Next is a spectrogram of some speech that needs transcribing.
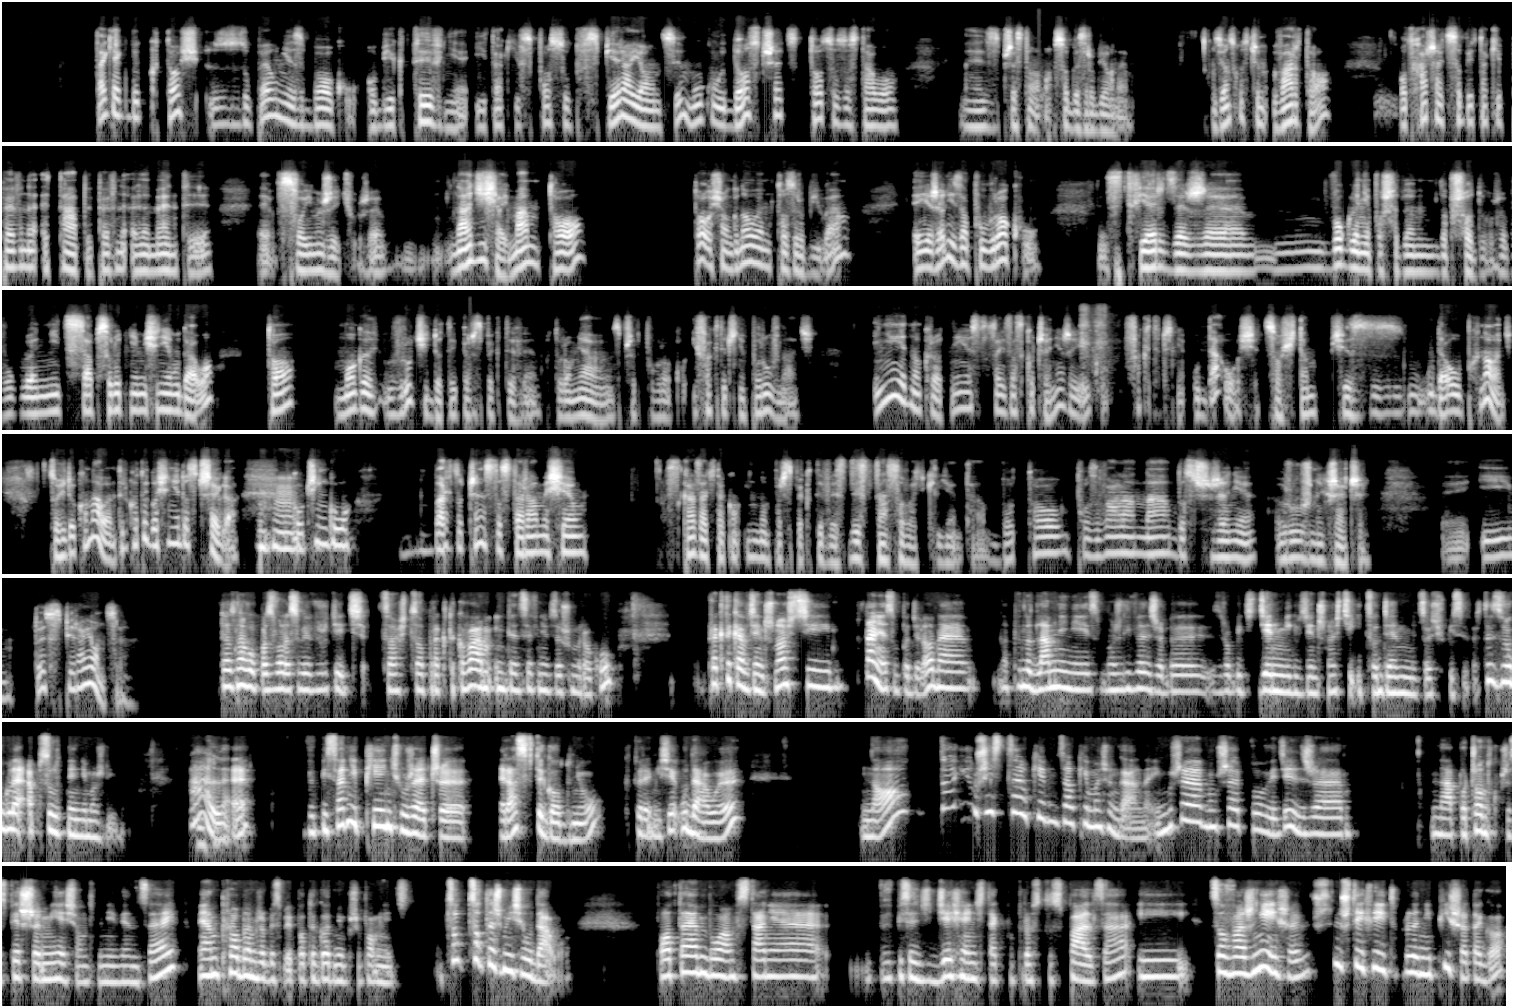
tak jakby ktoś zupełnie z boku, obiektywnie i taki w sposób wspierający mógł dostrzec to, co zostało e, przez tą osobę zrobione. W związku z czym warto odhaczać sobie takie pewne etapy, pewne elementy e, w swoim życiu, że na dzisiaj mam to, to osiągnąłem, to zrobiłem. E, jeżeli za pół roku stwierdzę, że w ogóle nie poszedłem do przodu, że w ogóle nic absolutnie mi się nie udało, to mogę wrócić do tej perspektywy, którą miałem sprzed pół roku i faktycznie porównać. I niejednokrotnie jest tutaj zaskoczenie, że jejku, faktycznie udało się, coś tam się z, udało upchnąć, coś dokonałem, tylko tego się nie dostrzega. Mhm. W coachingu bardzo często staramy się wskazać taką inną perspektywę, zdystansować klienta, bo to pozwala na dostrzeżenie różnych rzeczy i to jest wspierające. To znowu pozwolę sobie wrzucić coś, co praktykowałam intensywnie w zeszłym roku. Praktyka wdzięczności, zdania są podzielone. Na pewno dla mnie nie jest możliwe, żeby zrobić dziennik wdzięczności i codziennie coś wpisywać. To jest w ogóle absolutnie niemożliwe. Ale wypisanie pięciu rzeczy raz w tygodniu które mi się udały, no to już jest całkiem, całkiem osiągalne. I muszę, muszę powiedzieć, że na początku, przez pierwszy miesiąc mniej więcej, miałam problem, żeby sobie po tygodniu przypomnieć, co, co też mi się udało. Potem byłam w stanie wypisać 10 tak po prostu z palca i co ważniejsze, już, już w tej chwili co prawda nie piszę tego,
